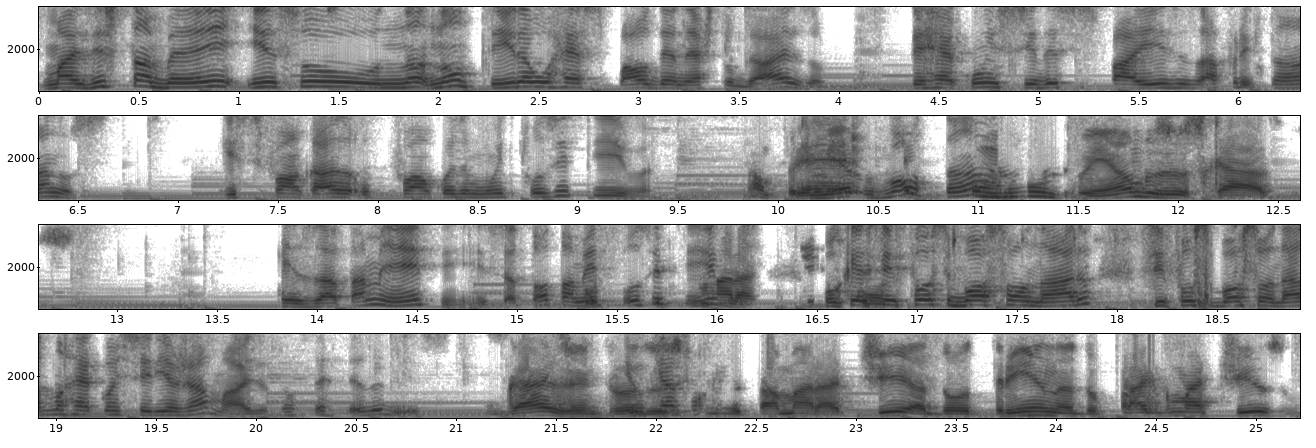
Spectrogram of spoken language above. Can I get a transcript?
Mas isso também isso não, não tira o respaldo de Ernesto Geisel ter reconhecido esses países africanos. Isso foi uma, foi uma coisa muito positiva. Não, primeiro, é, voltando. Mundo, em ambos os casos. Exatamente, isso é totalmente positivo. Porque se fosse Bolsonaro, se fosse Bolsonaro, não reconheceria jamais, eu tenho certeza disso. O Geisel introduziu no Itamaraty a doutrina do pragmatismo.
